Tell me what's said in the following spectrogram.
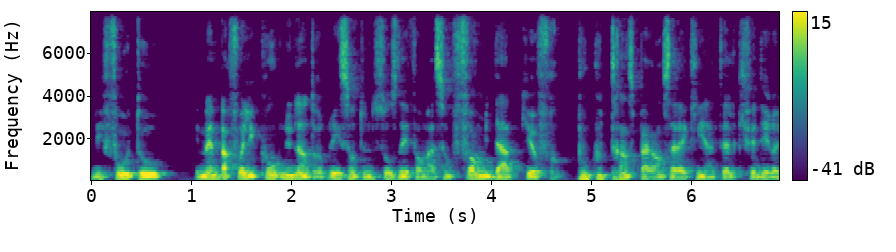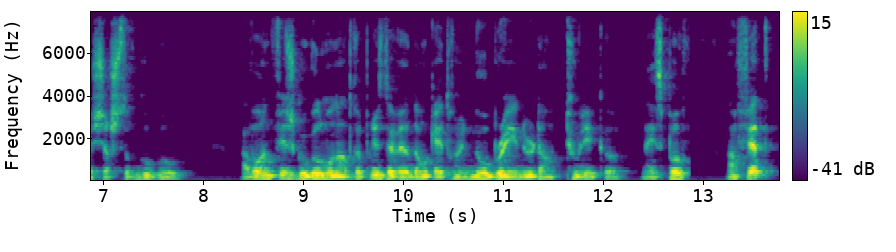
les photos, et même parfois les contenus de l'entreprise sont une source d'information formidable qui offre beaucoup de transparence à la clientèle qui fait des recherches sur Google. Avoir une fiche Google Mon entreprise devrait donc être un no-brainer dans tous les cas, n'est-ce pas? En fait,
